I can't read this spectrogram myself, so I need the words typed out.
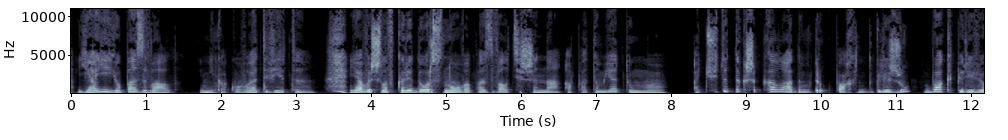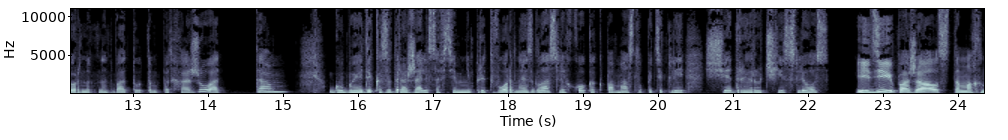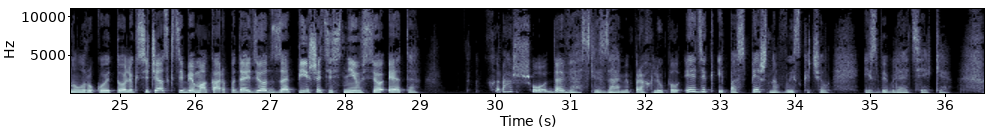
Я ее позвал, Никакого ответа. Я вышла в коридор, снова позвал тишина, а потом я думаю, а чё это так шоколадом вдруг пахнет? Гляжу, бак перевернут над батутом, подхожу, а там... Губы Эдика задрожали совсем непритворно, из глаз легко, как по маслу, потекли щедрые ручьи слез. «Иди, пожалуйста», — махнул рукой Толик. «Сейчас к тебе Макар подойдет, запишите с ним все это». «Хорошо», — давя слезами, прохлюпал Эдик и поспешно выскочил из библиотеки.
